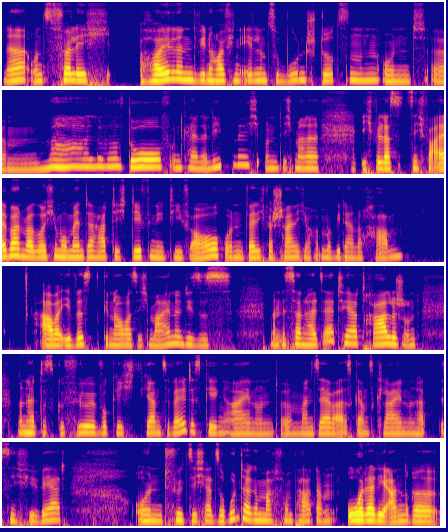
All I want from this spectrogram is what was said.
ne, uns völlig heulend wie ein Häufchen Elend zu Boden stürzen und ähm, alles ist doof und keiner liebt mich. Und ich meine, ich will das jetzt nicht veralbern, weil solche Momente hatte ich definitiv auch und werde ich wahrscheinlich auch immer wieder noch haben. Aber ihr wisst genau, was ich meine. Dieses, man ist dann halt sehr theatralisch und man hat das Gefühl, wirklich die ganze Welt ist gegen einen und äh, man selber ist ganz klein und hat, ist nicht viel wert und fühlt sich halt so runtergemacht vom Partner. Oder die andere,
